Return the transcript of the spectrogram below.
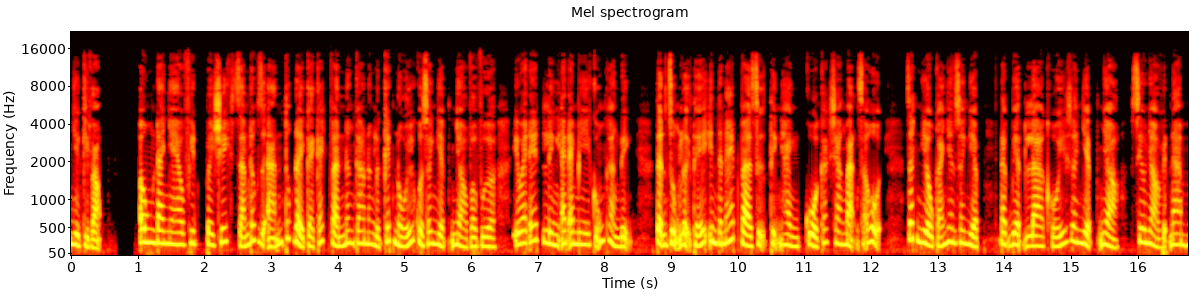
như kỳ vọng. Ông Daniel Fitzpatrick, giám đốc dự án thúc đẩy cải cách và nâng cao năng lực kết nối của doanh nghiệp nhỏ và vừa, USS Link SME cũng khẳng định tận dụng lợi thế Internet và sự thịnh hành của các trang mạng xã hội. Rất nhiều cá nhân doanh nghiệp, đặc biệt là khối doanh nghiệp nhỏ, siêu nhỏ Việt Nam,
